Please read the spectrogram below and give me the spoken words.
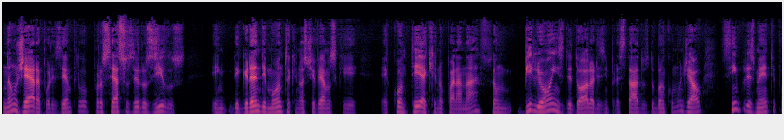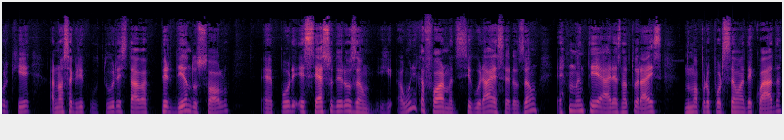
não gera, por exemplo, processos erosivos em, de grande monta que nós tivemos que é, conter aqui no Paraná. São bilhões de dólares emprestados do Banco Mundial, simplesmente porque a nossa agricultura estava perdendo o solo é, por excesso de erosão. E a única forma de segurar essa erosão é manter áreas naturais numa proporção adequada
